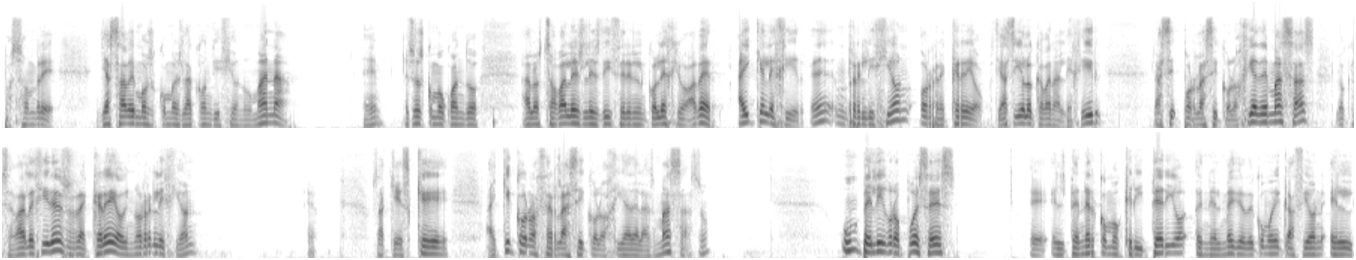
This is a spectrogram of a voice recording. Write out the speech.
pues hombre, ya sabemos cómo es la condición humana. ¿eh? Eso es como cuando a los chavales les dicen en el colegio, a ver, hay que elegir ¿eh? religión o recreo. Ya sido lo que van a elegir. por la psicología de masas, lo que se va a elegir es recreo y no religión. O sea, que es que hay que conocer la psicología de las masas, ¿no? Un peligro, pues, es eh, el tener como criterio en el medio de comunicación el,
